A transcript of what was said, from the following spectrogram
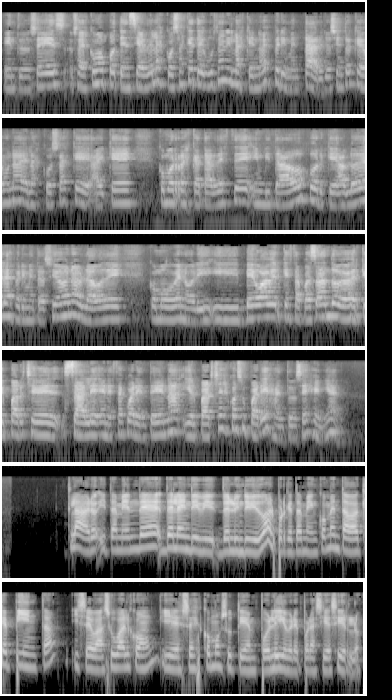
Entonces, o sea, es como potenciar de las cosas que te gustan y las que no experimentar. Yo siento que es una de las cosas que hay que como rescatar de este invitado porque hablo de la experimentación, hablado de como, bueno, y, veo a ver qué está pasando, veo a ver qué parche sale en esta cuarentena y el parche es con su pareja, entonces genial. Claro, y también de, de, la de lo individual, porque también comentaba que pinta y se va a su balcón y ese es como su tiempo libre, por así decirlo.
